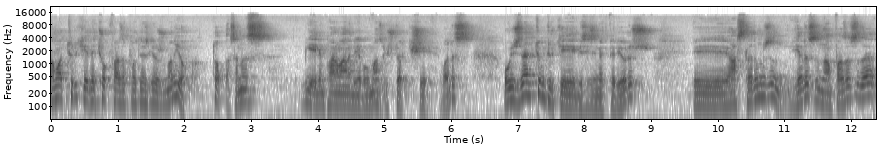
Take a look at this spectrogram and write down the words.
Ama Türkiye'de çok fazla protez göz uzmanı yok. Toplasanız bir elin parmağını bile bulmaz 3-4 kişi varız. O yüzden tüm Türkiye'ye biz hizmet veriyoruz. Ee, hastalarımızın yarısından fazlası da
